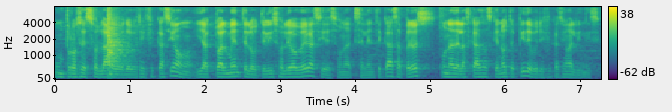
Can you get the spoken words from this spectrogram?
un proceso largo de verificación y actualmente lo utilizo Leo Vegas y es una excelente casa, pero es una de las casas que no te pide verificación al inicio.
